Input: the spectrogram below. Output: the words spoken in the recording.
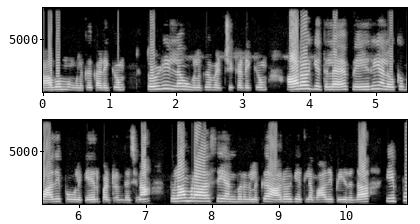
லாபம் உங்களுக்கு கிடைக்கும். தொழில்ல உங்களுக்கு வெற்றி கிடைக்கும். ஆரோக்கியத்துல பெரிய அளவுக்கு பாதிப்பு உங்களுக்கு ஏற்பட்டிருந்துச்சுன்னா துலாம் ராசி அன்பர்களுக்கு ஆரோக்கியத்துல பாதிப்பு இருந்தா இப்போ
